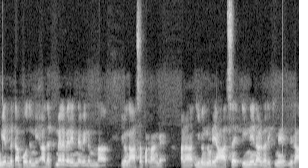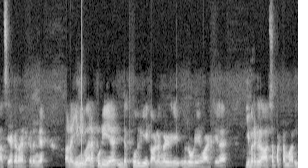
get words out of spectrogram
உயர்ந்துட்டா போதுமே. அதற்கு மேல வேற என்ன வேணும்னா இவங்க ஆசைப்படுறாங்க. ஆனா இவங்களுடைய ஆசை இன்னே நாள் வரைக்குமே நிராசையாக தான் இருக்குதுங்க. ஆனா இனி வரக்கூடிய இந்த குறுகிய காலங்களிலே இவர்களுடைய வாழ்க்கையில இவர்கள் ஆசைப்பட்ட மாதிரி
